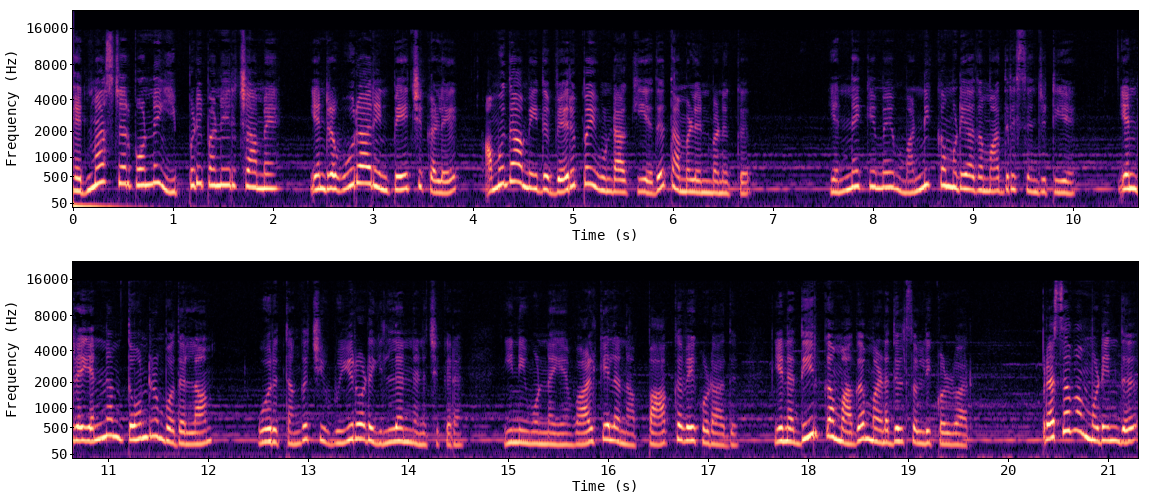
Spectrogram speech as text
ஹெட்மாஸ்டர் பொண்ணு இப்படி பண்ணிருச்சாமே? என்ற ஊராரின் பேச்சுக்களே அமுதா மீது வெறுப்பை உண்டாக்கியது தமிழின்பனுக்கு என்னைக்குமே மன்னிக்க முடியாத மாதிரி செஞ்சுட்டியே என்ற எண்ணம் தோன்றும் போதெல்லாம் ஒரு தங்கச்சி உயிரோட இல்லைன்னு நினைச்சுக்கிறேன். இனி உன்னை என் வாழ்க்கையில நான் பார்க்கவே கூடாது என தீர்க்கமாக மனதில் சொல்லிக் கொள்வார். பிரசவம் முடிந்து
